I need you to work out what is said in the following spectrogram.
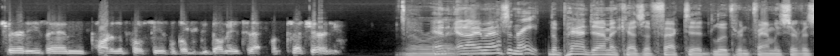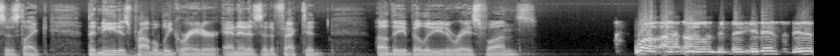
charities, and part of the proceeds will go be donated to that to that charity. All right. And, and I imagine great. the pandemic has affected Lutheran Family Services. Like the need is probably greater, and it has it affected uh, the ability to raise funds. Well, uh, it is it is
